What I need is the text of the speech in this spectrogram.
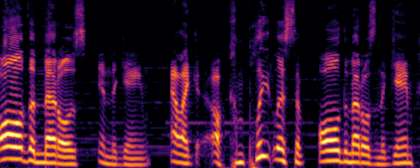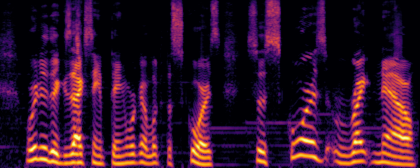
all the medals in the game. And like a complete list of all the medals in the game. We're going to do the exact same thing. We're going to look at the scores. So the scores right now,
